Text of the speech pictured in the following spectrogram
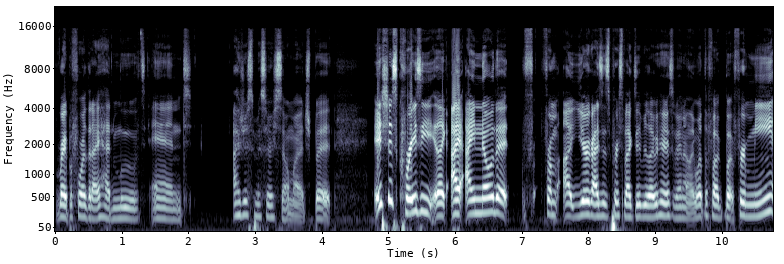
right before that I had moved and I just miss her so much, but it's just crazy. Like I I know that f- from uh, your guys' perspective, you're like, okay, Savannah, like what the fuck. But for me,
